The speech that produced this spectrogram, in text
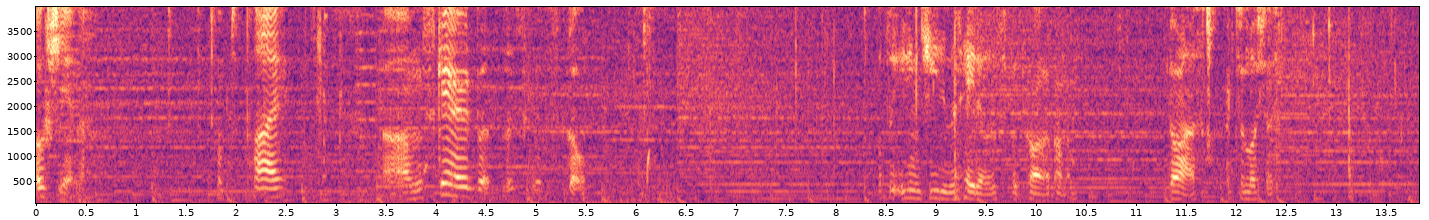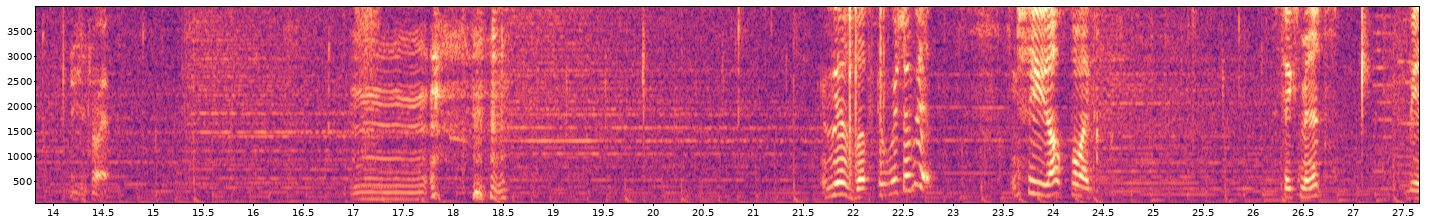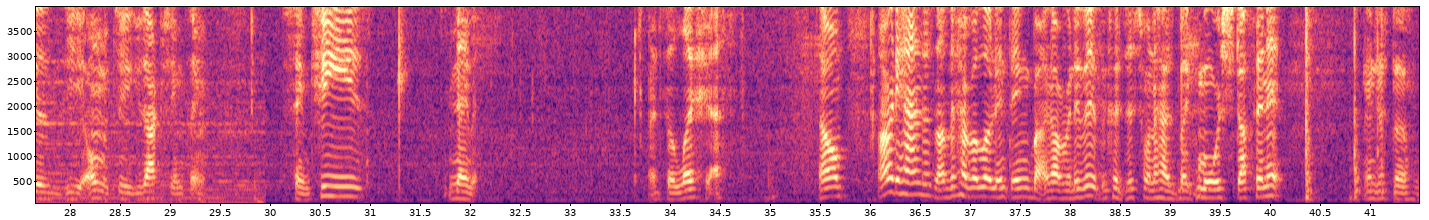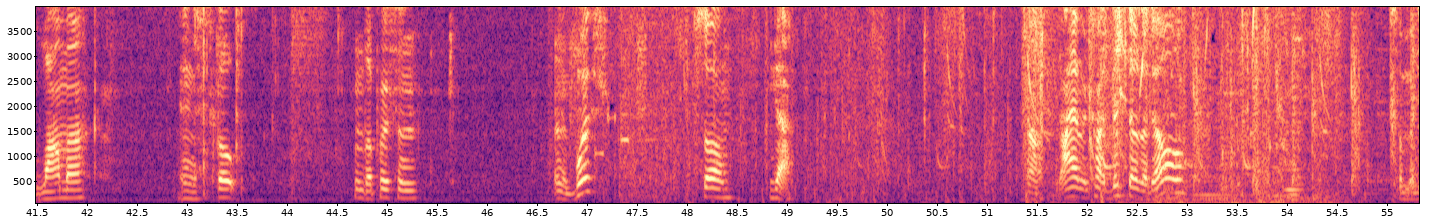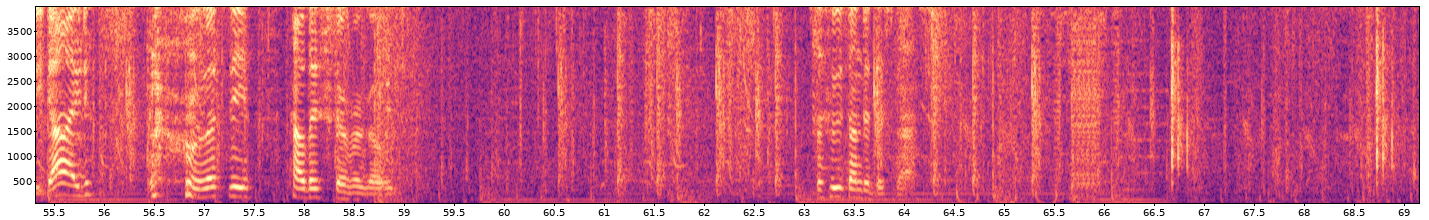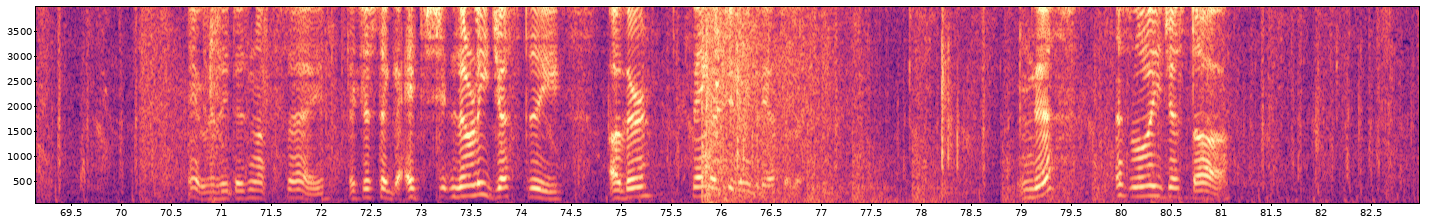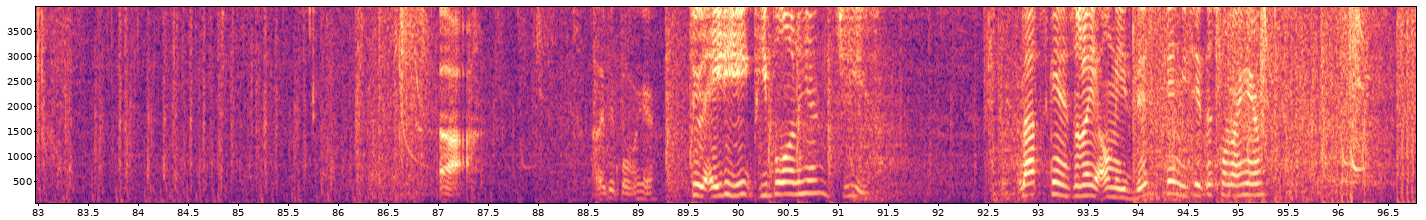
Oceania. Oops, apply. I'm scared, but let's let's go. Also eating cheesy potatoes with garlic on them. Don't ask. It's delicious. You should try it. Mm. we have leftovers of it, just heat it up for like six minutes. Be the almost the exact same thing. Same cheese, name it. It's delicious. Now, I already had this other heavy loading thing, but I got rid of it because this one has like more stuff in it. And just a llama and a scope and the person in a bush. So, yeah. Now, I haven't tried this out at all. Somebody died. Let's see how this server goes. So who's under this mask? It really does not say. It's just a. It's literally just the other thing. Let's see if anybody else has it. And this is literally just uh. Ah. Other people over here. Dude, 88 people on here? Jeez. That skin is literally only this skin. You see this one right here?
